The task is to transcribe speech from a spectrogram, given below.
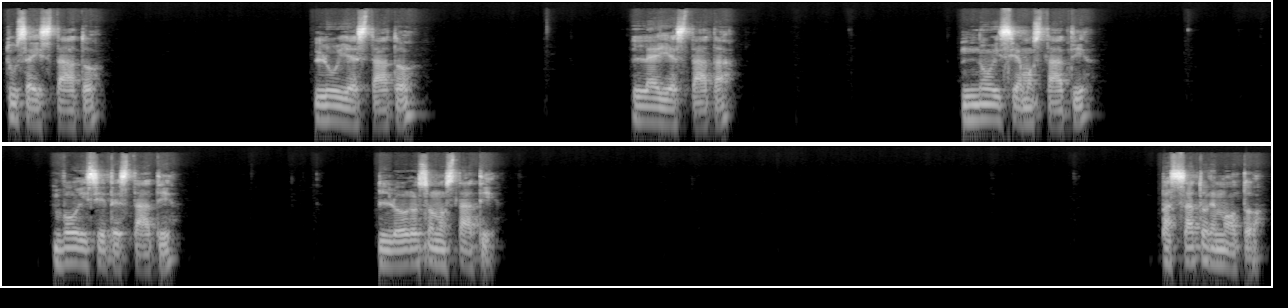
Tu sei stato. Lui è stato. Lei è stata. Noi siamo stati. Voi siete stati. Loro sono stati. Passato remoto.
